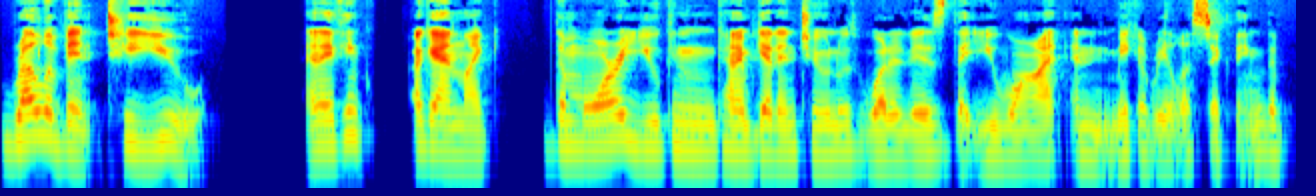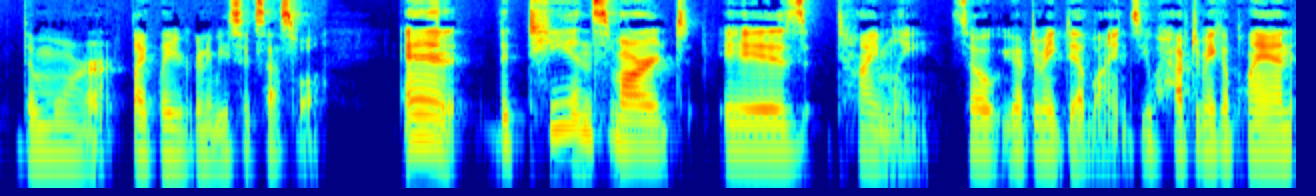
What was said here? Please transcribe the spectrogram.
relevant to you. And I think, again, like the more you can kind of get in tune with what it is that you want and make a realistic thing, the, the more likely you're going to be successful. And the T in SMART is timely. So you have to make deadlines, you have to make a plan.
